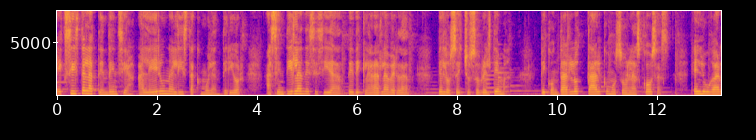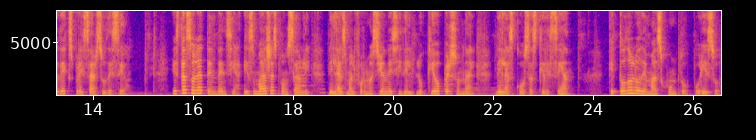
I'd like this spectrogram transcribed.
Existe la tendencia a leer una lista como la anterior a sentir la necesidad de declarar la verdad de los hechos sobre el tema, de contarlo tal como son las cosas, en lugar de expresar su deseo. Esta sola tendencia es más responsable de las malformaciones y del bloqueo personal de las cosas que desean, que todo lo demás junto. Por eso,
